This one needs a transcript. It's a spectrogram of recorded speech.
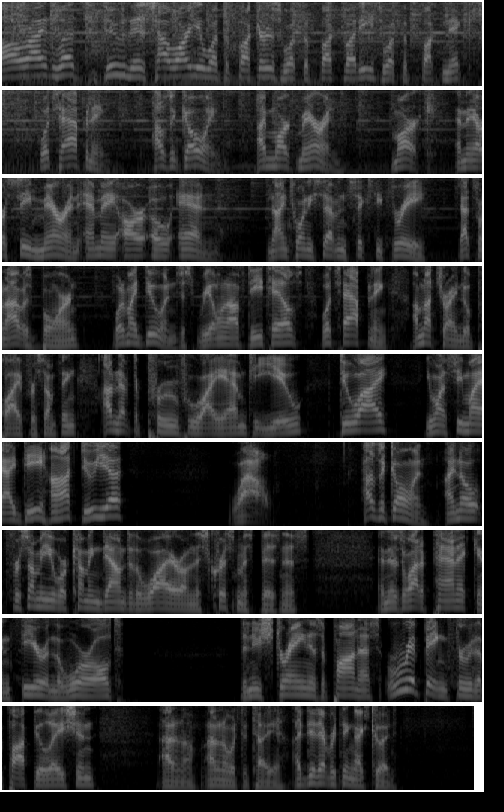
All right, let's do this. How are you, what the fuckers? What the fuck buddies? What the fuck nicks? What's happening? How's it going? I'm Marc Maron. Marc, M A R C Maron, M A R O N, 92763. That's when I was born. What am I doing? Just reeling off details? What's happening? I'm not trying to apply for something. I don't have to prove who I am to you. Do I? You want to see my ID, huh? Do you? Wow. How's it going? I know for some of you we're coming down to the wire on this Christmas business, and there's a lot of panic and fear in the world. The new strain is upon us, ripping through the population. I don't know. I don't know what to tell you. I did everything I could.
